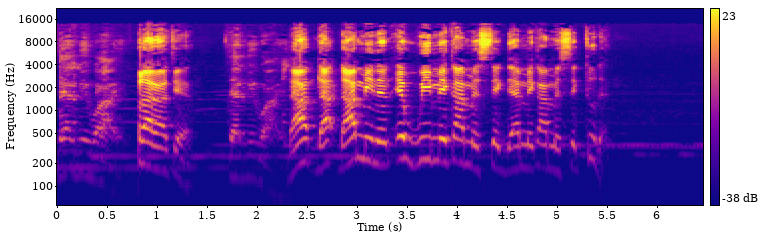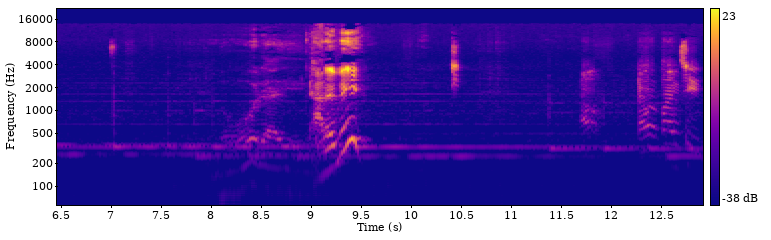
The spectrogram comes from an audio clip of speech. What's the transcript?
Tell me why. planet here. Tell me why. That that that meaning if we make a mistake, they make a mistake too. Then No, that how do we? I don't mind you.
